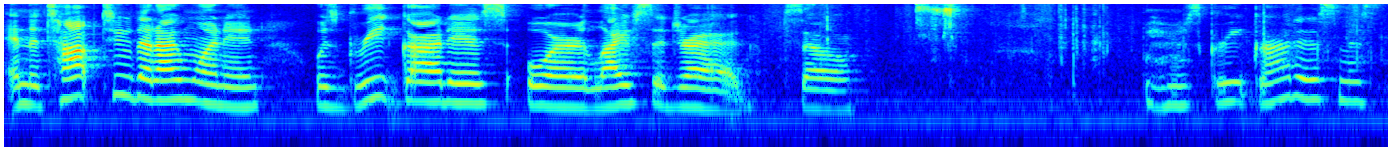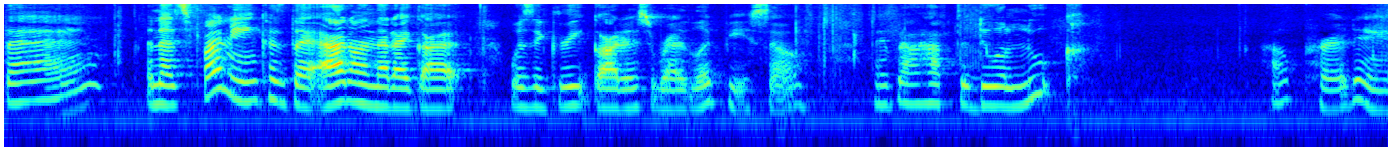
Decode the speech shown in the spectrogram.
And the top two that I wanted was Greek Goddess or Life's a Drag. So, here's Greek Goddess, Miss Thang. And that's funny because the add-on that I got was a Greek goddess red lippy. So maybe I'll have to do a look. How pretty.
